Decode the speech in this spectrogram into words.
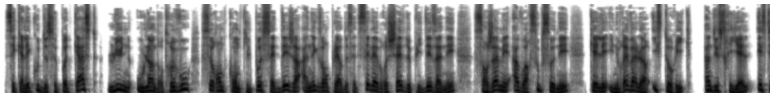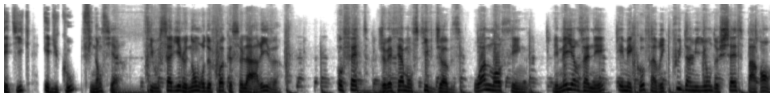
c'est qu'à l'écoute de ce podcast, l'une ou l'un d'entre vous se rende compte qu'il possède déjà un exemplaire de cette célèbre chaise depuis des années, sans jamais avoir soupçonné qu'elle ait une vraie valeur historique, industrielle, esthétique et du coup financière. Si vous saviez le nombre de fois que cela arrive, au fait, je vais faire mon Steve Jobs. One more thing. Les meilleures années, Emeco fabrique plus d'un million de chaises par an.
